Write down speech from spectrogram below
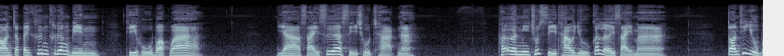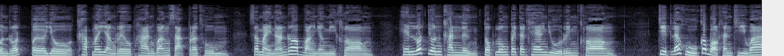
ตอนจะไปขึ้นเครื่องบิน ที่หูบอกว่า อย่าใส่เสื้อสีฉูดฉาดนะ เผอิญมีชุดสีเทาอยู่ก็เลยใส่มา ตอนที่อยู่บนรถเปอร์โยขับมาอย่างเร็วผ่านวังสะประทุม สมัยนั้นรอบวังยังมีคลอง เห็นรถยนต์คันหนึ่งตกลงไปตะแคงอยู่ริมคลอง จิตและหูก็บอกทันทีว่า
